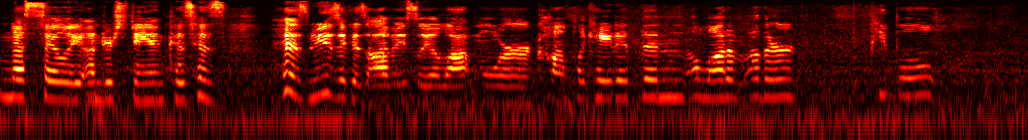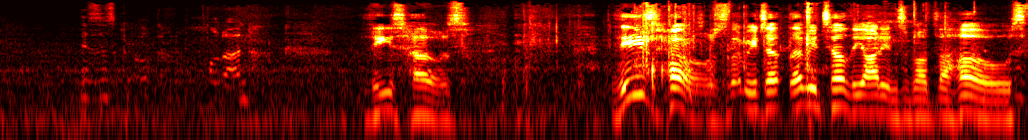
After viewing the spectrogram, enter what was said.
necessarily understand because his his music is obviously a lot more complicated than a lot of other people. Is this girl? Hold on. These hoes. These hoes. Let me tell. Let me tell the audience about the hoes.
